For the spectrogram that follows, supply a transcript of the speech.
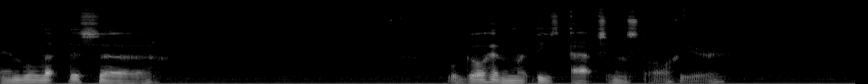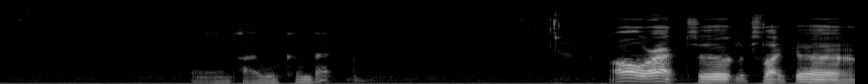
And we'll let this, uh, we'll go ahead and let these apps install here. And I will come back. All right, so it looks like, uh,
